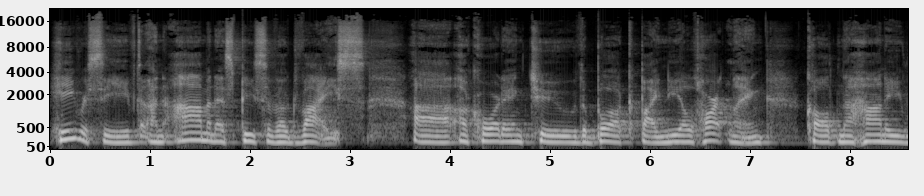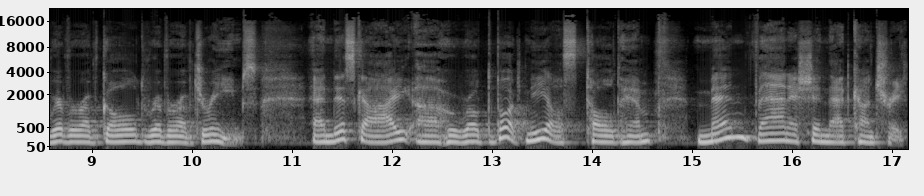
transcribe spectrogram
he received an ominous piece of advice, uh, according to the book by Neil Hartling called Nahanni River of Gold, River of Dreams. And this guy uh, who wrote the book, Neil, told him men vanish in that country.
